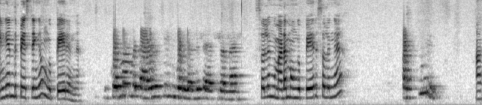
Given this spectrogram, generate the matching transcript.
எங்கேருந்து பேசுறீங்க? உங்க பேர் என்ன? சொல்லுங்க மேடம் உங்க பேர் சொல்லுங்க. ஆ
